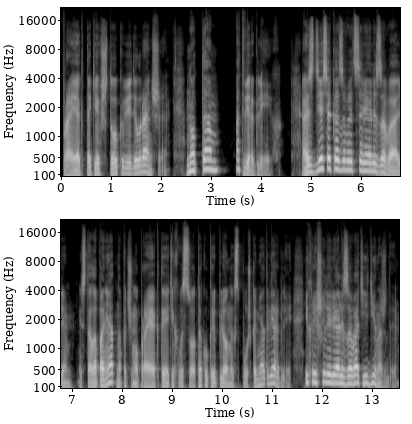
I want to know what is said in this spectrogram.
Проект таких штук видел раньше, но там отвергли их. А здесь, оказывается, реализовали. И стало понятно, почему проекты этих высоток, укрепленных с пушками, отвергли. Их решили реализовать единожды.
